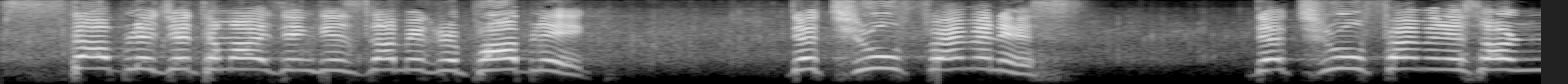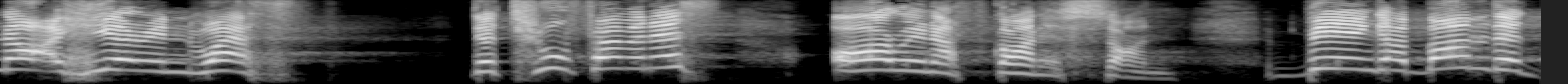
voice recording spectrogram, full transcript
Stop legitimizing the Islamic Republic. The true feminists, the true feminists are not here in West. The true feminists are in Afghanistan being abandoned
